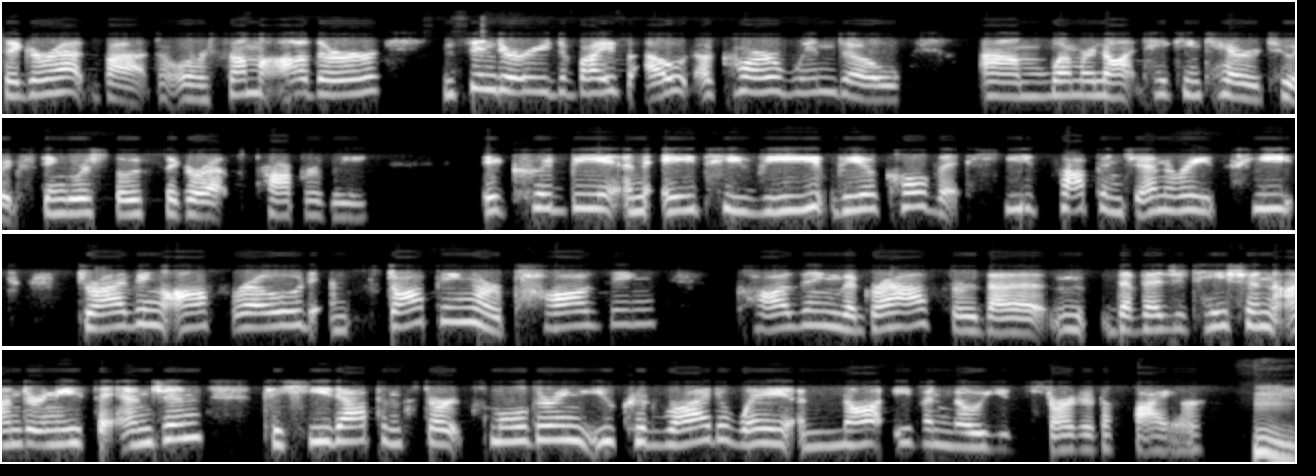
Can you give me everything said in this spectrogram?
cigarette butt or some other incendiary device out a car window um, when we're not taking care to extinguish those cigarettes properly. It could be an ATV vehicle that heats up and generates heat, driving off-road and stopping or pausing, causing the grass or the, the vegetation underneath the engine to heat up and start smoldering. You could ride away and not even know you'd started a fire. Hmm.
